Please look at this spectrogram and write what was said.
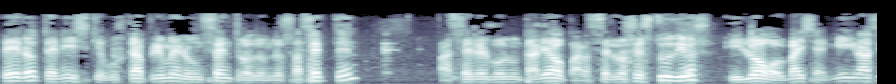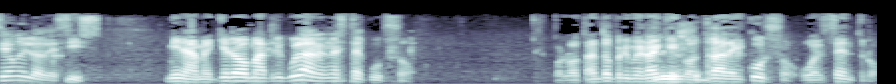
pero tenéis que buscar primero un centro donde os acepten para hacer el voluntariado, para hacer los estudios, y luego vais a inmigración y lo decís. mira, me quiero matricular en este curso. Por lo tanto, primero hay que encontrar el curso o el centro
